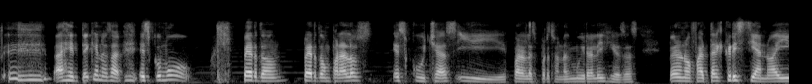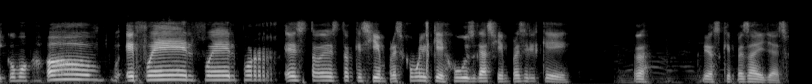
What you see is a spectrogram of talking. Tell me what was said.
la gente que no sabe, es como, perdón, perdón para los escuchas y para las personas muy religiosas, pero no falta el cristiano ahí como, oh, eh, fue él, fue él por esto, esto, que siempre es como el que juzga, siempre es el que, ah, Dios, qué pesadilla eso,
